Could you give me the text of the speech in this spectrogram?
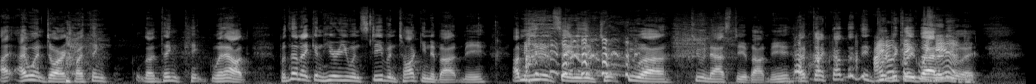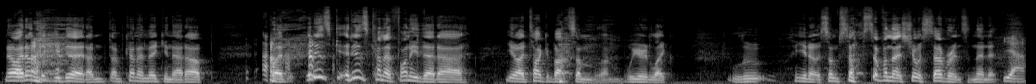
I, I went dark. My thing, the thing went out, but then I can hear you and Stephen talking about me. I mean, you didn't say anything too too, uh, too nasty about me. In fact, not nothing I particularly think bad anyway. No, I don't think you did. I'm I'm kind of making that up, but it is it is kind of funny that uh, you know I talk about some um, weird like, lo- you know, some stuff stuff on that show Severance, and then it Yeah.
